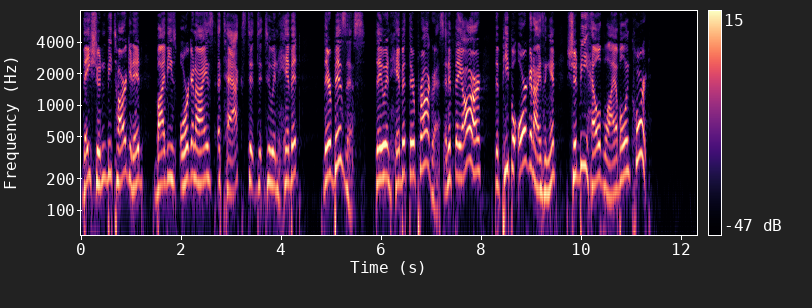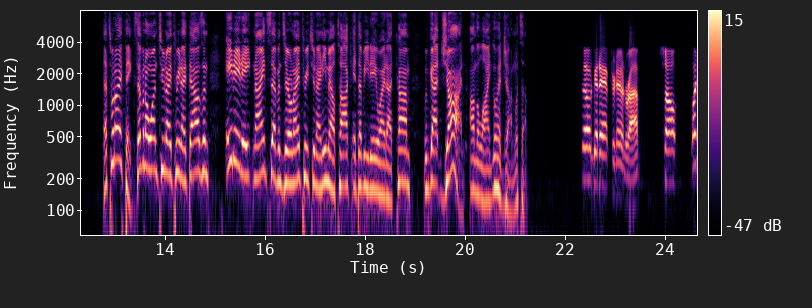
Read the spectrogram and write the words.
they shouldn't be targeted by these organized attacks to, to, to inhibit their business, to inhibit their progress. And if they are, the people organizing it should be held liable in court. That's what I think. 701 293 9000, 888 970 9329. Email talk at WDAY.com. We've got John on the line. Go ahead, John. What's up? So, good afternoon, Rob. So, what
